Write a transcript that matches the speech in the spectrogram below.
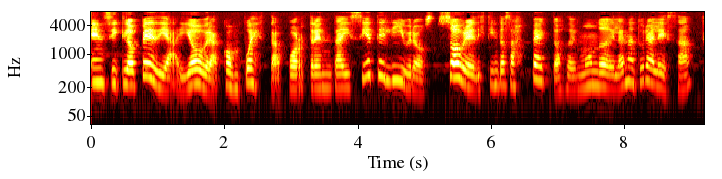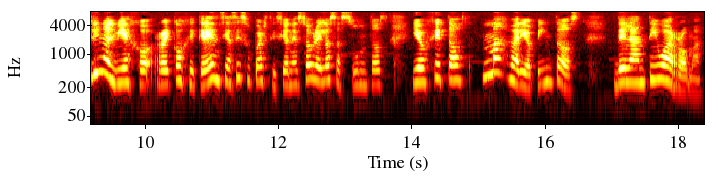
enciclopedia y obra compuesta por 37 libros sobre distintos aspectos del mundo de la naturaleza, Plino el Viejo recoge creencias y supersticiones sobre los asuntos y objetos más variopintos de la antigua Roma,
